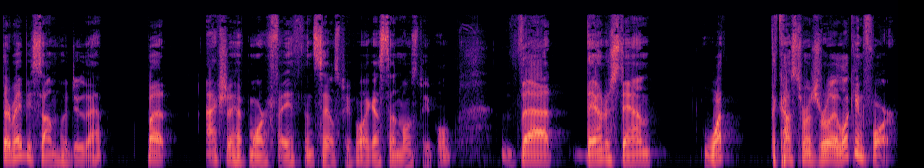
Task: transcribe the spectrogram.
there may be some who do that, but I actually have more faith in salespeople, I guess, than most people, that they understand what the customer is really looking for.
